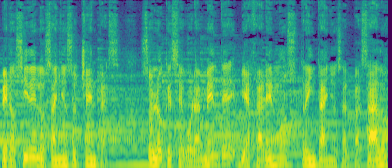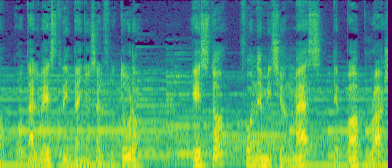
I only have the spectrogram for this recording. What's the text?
pero sí de los años 80, solo que seguramente viajaremos 30 años al pasado o tal vez 30 años al futuro. Esto fue una emisión más de Pop Rush.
